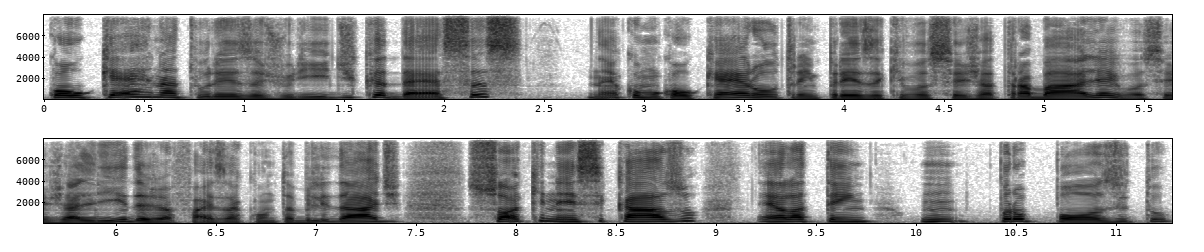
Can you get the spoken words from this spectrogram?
qualquer natureza jurídica dessas né, como qualquer outra empresa que você já trabalha e você já lida, já faz a contabilidade, só que nesse caso ela tem um propósito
